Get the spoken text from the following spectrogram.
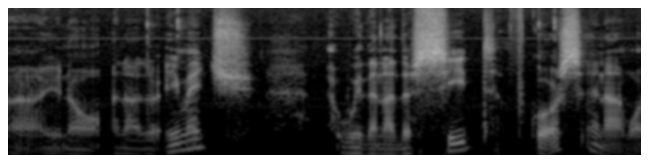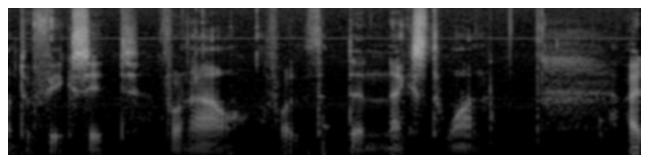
uh, you know, another image with another seed, of course, and I want to fix it for now for th the next one. I,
